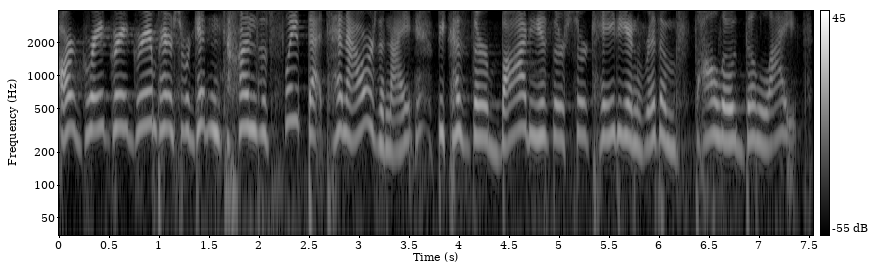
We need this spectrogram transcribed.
our great great grandparents were getting tons of sleep, that 10 hours a night, because their bodies, their circadian rhythm followed the light.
